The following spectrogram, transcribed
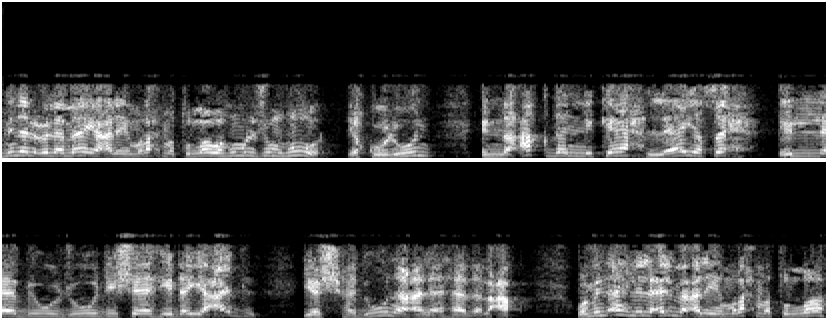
من العلماء عليهم رحمة الله وهم الجمهور. يقولون إن عقد النكاح لا يصح إلا بوجود شاهدي عدل يشهدون على هذا العقد. ومن أهل العلم عليهم رحمة الله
